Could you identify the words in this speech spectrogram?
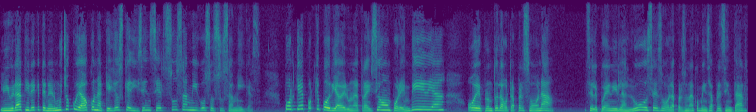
Libra tiene que tener mucho cuidado con aquellos que dicen ser sus amigos o sus amigas. ¿Por qué? Porque podría haber una traición por envidia o de pronto la otra persona se le pueden ir las luces o la persona comienza a presentar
